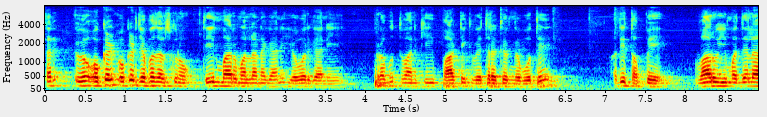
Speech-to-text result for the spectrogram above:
సరే ఒకటి ఒకటి చెప్పదలుచుకున్నాం. తీన్మార్ మల్లన్న కానీ ఎవరు కానీ ప్రభుత్వానికి పార్టీకి వ్యతిరేకంగా పోతే అది తప్పే. వారు ఈ మధ్యలో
